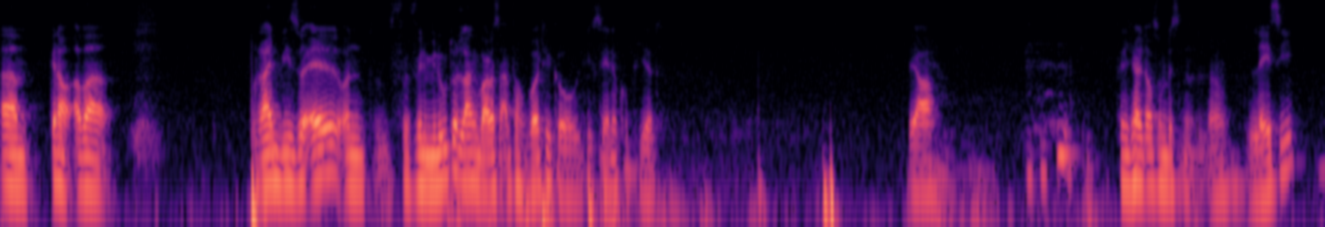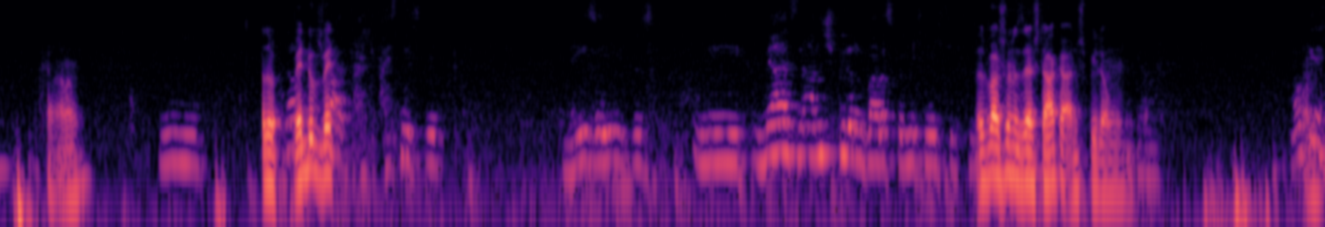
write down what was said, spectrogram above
Ähm, genau, aber rein visuell und für, für eine Minute lang war das einfach Vertigo, die Szene kopiert. Ja. Finde ich halt auch so ein bisschen äh, lazy. Keine Ahnung. Hm, Also, wenn du, ich wenn, weiß- Ich weiß nicht, lazy, das, nee, mehr als eine Anspielung war das für mich nicht. Ich- das war schon eine sehr starke Anspielung. Okay,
